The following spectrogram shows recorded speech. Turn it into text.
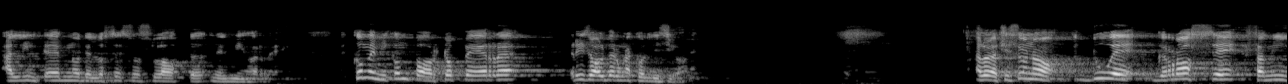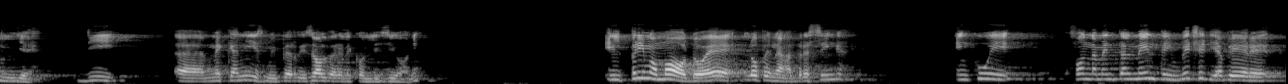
all'interno dello stesso slot nel mio array. Come mi comporto per risolvere una collisione? Allora, ci sono due grosse famiglie di eh, meccanismi per risolvere le collisioni. Il primo modo è l'open addressing, in cui fondamentalmente invece di avere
